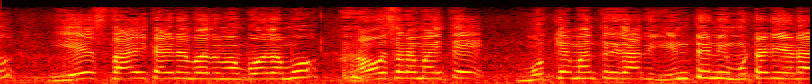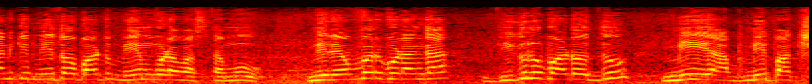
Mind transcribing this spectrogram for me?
ఏ స్థాయికైనా మేము పోదాము అవసరమైతే ముఖ్యమంత్రి గారి ఇంటిని ముట్టడియడానికి మీతో పాటు మేము కూడా వస్తాము. మీరెవ్వరు కూడా దిగులు పడొద్దు. మీ మీ పక్ష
